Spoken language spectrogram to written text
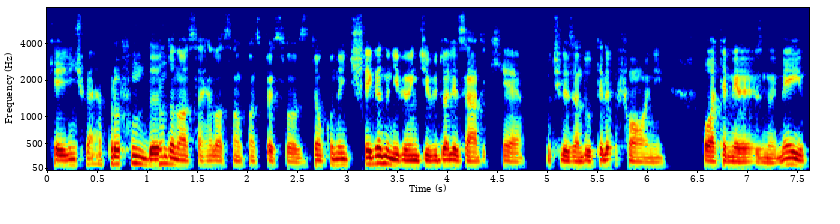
que a gente vai aprofundando a nossa relação com as pessoas. Então, quando a gente chega no nível individualizado, que é utilizando o telefone ou até mesmo o e-mail,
